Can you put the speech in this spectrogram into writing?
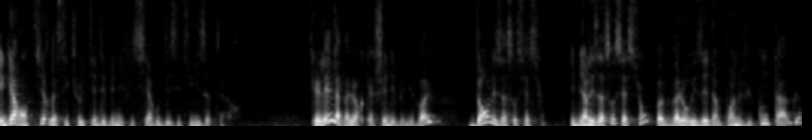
et garantir la sécurité des bénéficiaires ou des utilisateurs. Quelle est la valeur cachée des bénévoles dans les associations? Eh bien, les associations peuvent valoriser d'un point de vue comptable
